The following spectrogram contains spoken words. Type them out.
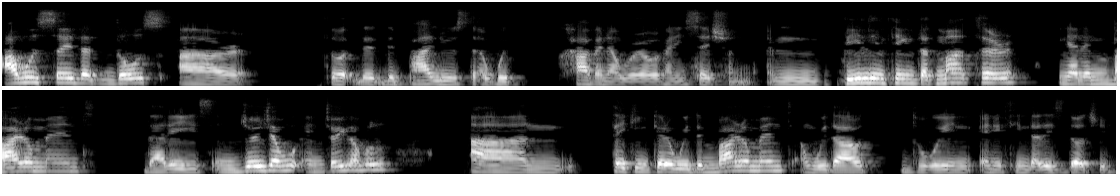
I would say that those are the, the, the values that we have in our organization and building things that matter in an environment that is enjoyable, enjoyable and taking care with the environment and without doing anything that is dodgy.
